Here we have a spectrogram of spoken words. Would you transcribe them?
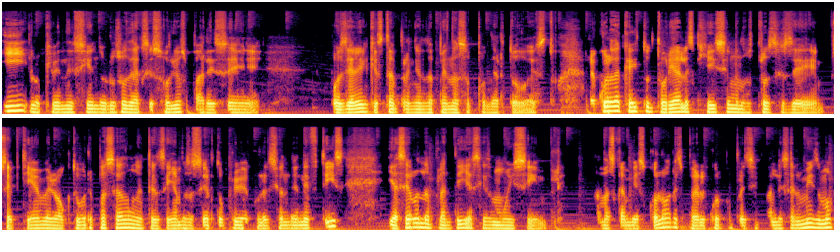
Y lo que viene siendo el uso de accesorios parece pues de alguien que está aprendiendo apenas a poner todo esto. Recuerda que hay tutoriales que ya hicimos nosotros desde septiembre o octubre pasado donde te enseñamos a hacer tu propia colección de NFTs y hacer una plantilla así es muy simple. Nada más cambias colores, pero el cuerpo principal es el mismo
